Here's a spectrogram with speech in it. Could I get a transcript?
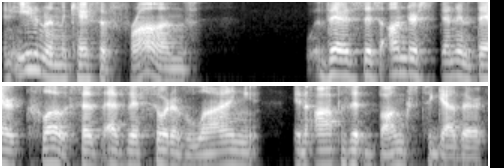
and even in the case of Franz, there's this understanding that they're close as as they're sort of lying in opposite bunks together,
